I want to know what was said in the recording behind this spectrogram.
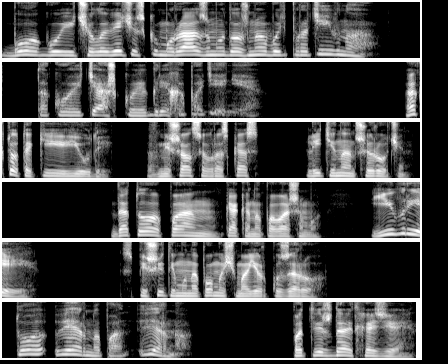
Богу и человеческому разуму должно быть противно. Такое тяжкое грехопадение. «А кто такие юды?» — вмешался в рассказ лейтенант Широчин. «Да то, пан, как оно по-вашему, евреи!» — спешит ему на помощь майор Кузаро. «То верно, пан, верно», — подтверждает хозяин.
